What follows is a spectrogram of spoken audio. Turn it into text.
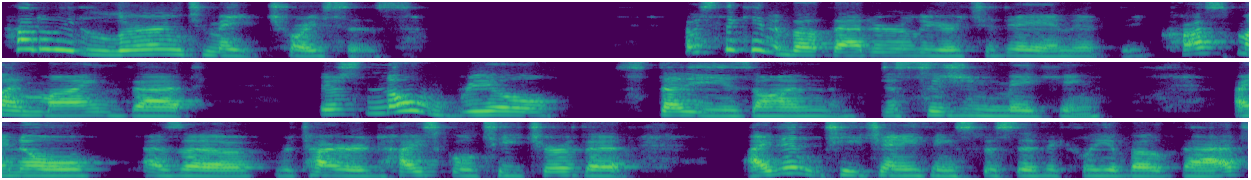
How do we learn to make choices? I was thinking about that earlier today, and it, it crossed my mind that there's no real studies on decision making. I know as a retired high school teacher that I didn't teach anything specifically about that.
